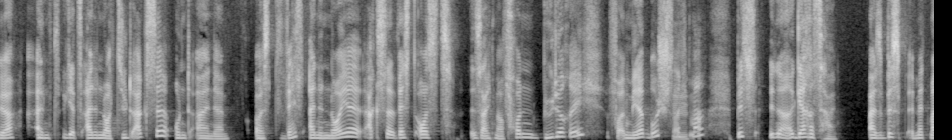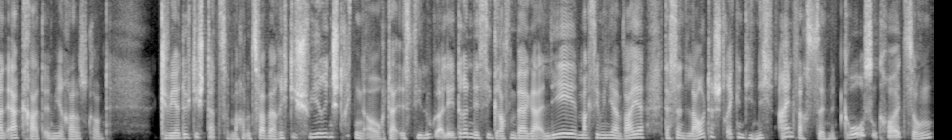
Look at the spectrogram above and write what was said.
Ja, ein, jetzt eine Nord-Süd-Achse und eine Ost-West, eine neue Achse West-Ost, sag ich mal, von Büderich, von Meerbusch, sag ich mal, bis in Gerresheim. Also bis Mettmann-Erkrath irgendwie rauskommt quer durch die Stadt zu machen. Und zwar bei richtig schwierigen Strecken auch. Da ist die Lugallee drin, da ist die Grafenberger Allee, Maximilian Weihe. Das sind lauter Strecken, die nicht einfach sind, mit großen Kreuzungen.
